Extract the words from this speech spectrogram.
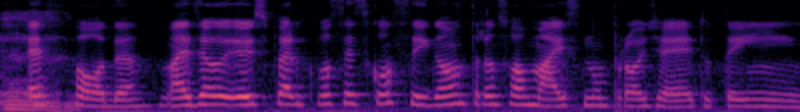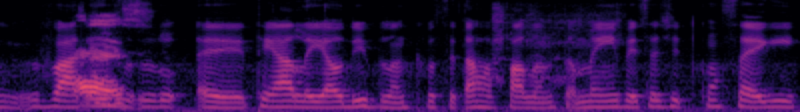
É hum. foda. Mas eu, eu espero que vocês consigam transformar isso num projeto. Tem várias. É. É, tem a Lei Aldir Blanc que você tava falando também. Ver se a gente consegue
